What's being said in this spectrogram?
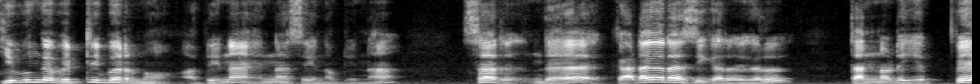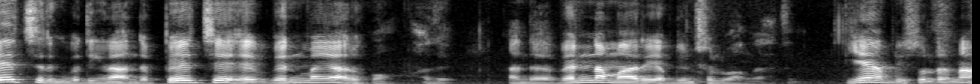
இவங்க வெற்றி பெறணும் அப்படின்னா என்ன செய்யணும் அப்படின்னா சார் இந்த கடகராசிக்காரர்கள் தன்னுடைய பேச்சு இருக்குது பார்த்தீங்கன்னா அந்த பேச்சே வெண்மையாக இருக்கும் அது. அந்த வெண்ணெய் மாதிரி அப்படின்னு சொல்லுவாங்க அது. ஏன் அப்படி சொல்கிறேன்னா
